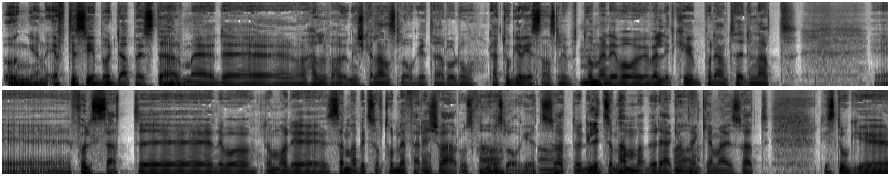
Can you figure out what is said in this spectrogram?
Ungern, FTC Budapest där Mm. med eh, halva ungerska landslaget där och då, där tog ju resan slut. Mm. Men det var ju väldigt kul på den tiden att eh, fullsatt, eh, det var, de hade samarbetsavtal med Ferencvaros fotbollslaget. ja. Så att, det är lite som Hammarby där kan jag Ja. tänka mig. Så att det stod ju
